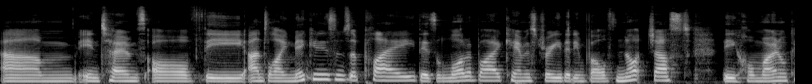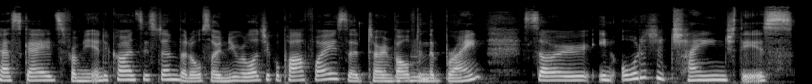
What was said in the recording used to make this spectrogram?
um, in terms of the underlying mechanisms at play. There's a lot of biochemistry that involves not just the hormonal cascades from the endocrine system, but also neurological pathways that are involved mm-hmm. in the brain. So, in order to change this,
